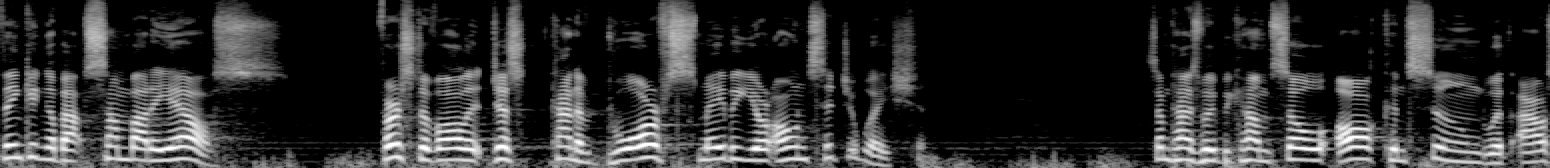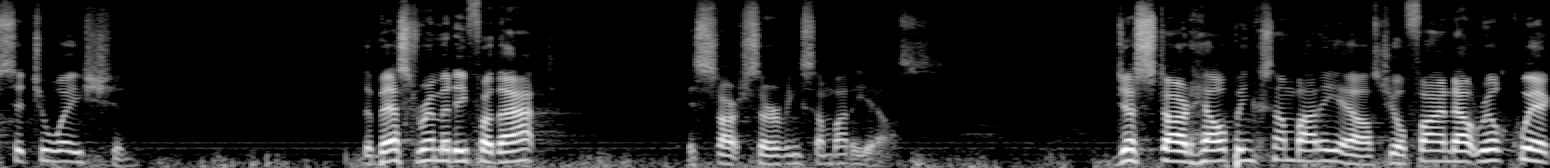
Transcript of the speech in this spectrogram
Thinking about somebody else First of all, it just kind of dwarfs maybe your own situation. Sometimes we become so all consumed with our situation. The best remedy for that is start serving somebody else. Just start helping somebody else. You'll find out real quick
